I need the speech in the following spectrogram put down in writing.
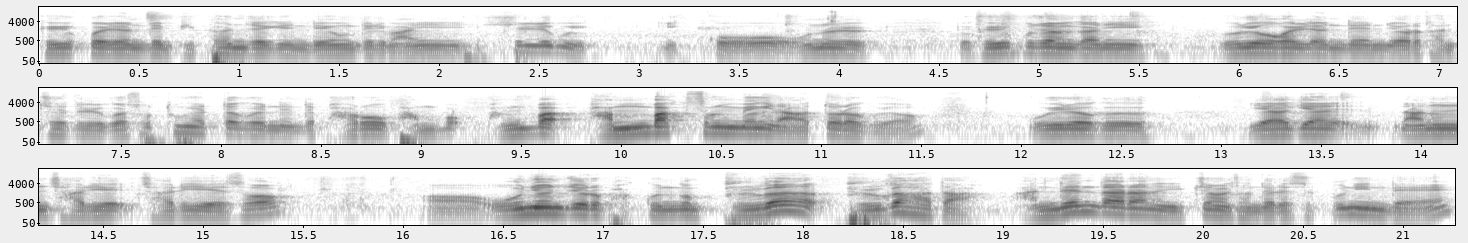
교육 관련된 비판적인 내용들이 많이 실리고 있, 있고 오늘 또 교육부 장관이 의료 관련된 여러 단체들과 소통했다고 했는데 바로 반박, 반박 성명이 나왔더라고요. 오히려 그 이야기 나누는 자리 자리에서 어, 5년제로 바꾸는 건 불가 불가하다, 안 된다라는 입장을 전달했을 뿐인데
